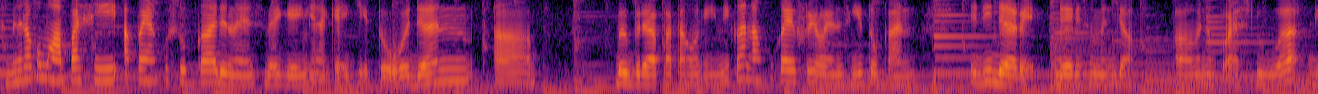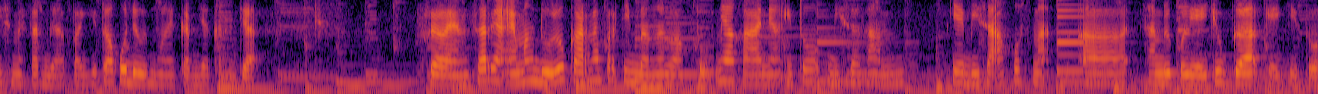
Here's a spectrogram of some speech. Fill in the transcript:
sebenarnya aku mau apa sih apa yang aku suka dan lain sebagainya kayak gitu. Dan uh, beberapa tahun ini kan aku kayak freelance gitu kan. Jadi dari dari semenjak uh, menempuh S2 di semester berapa gitu aku udah mulai kerja kerja freelancer yang emang dulu karena pertimbangan waktunya kan yang itu bisa sam ya bisa aku uh, sambil kuliah juga kayak gitu.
